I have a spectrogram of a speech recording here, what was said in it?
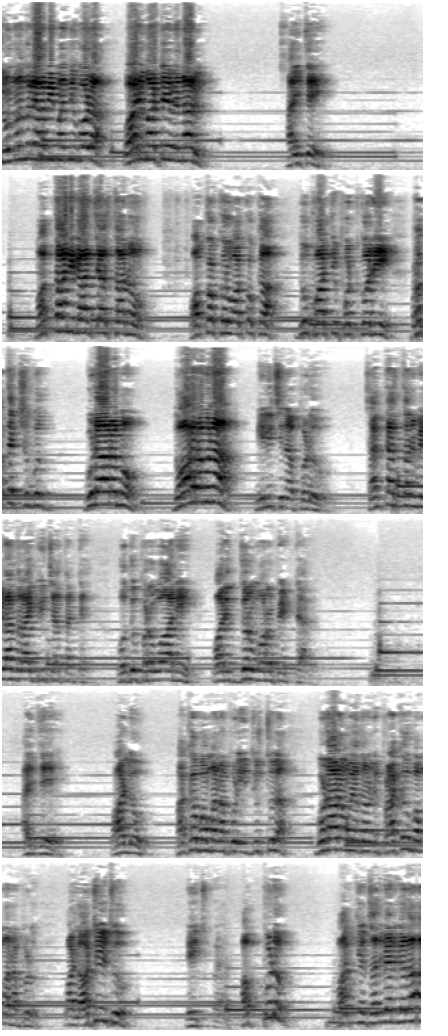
ఈ రెండు వందల యాభై మంది కూడా వాడి మాటే విన్నారు. అయితే మొత్తానికి చేస్తాను ఒక్కొక్కరు ఒక్కొక్క దుపాతి పట్టుకొని ప్రత్యక్ష గుడారము ద్వారమున నిలిచినప్పుడు చంపేస్తాను వీళ్ళందరూ అగ్ని చేతంటే. వద్దు ప్రభు అని వారిద్దరు మొరపెట్టారు. అయితే వాళ్ళు పక్క ఈ దుష్టుల గుడారం మీద నుండి ప్రక్కకు బొమ్మన్నప్పుడు వాళ్ళు అటు ఇటు లేచిపోయారు. అప్పుడు వాక్యం చదివాను కదా?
